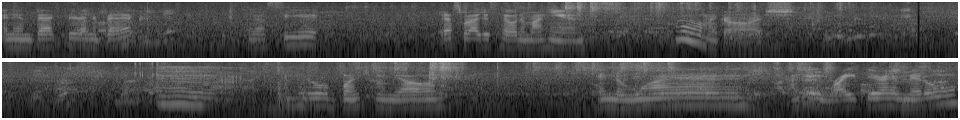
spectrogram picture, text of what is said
And then back there in the back. Y'all see it? That's what I just held in my hand. Oh my gosh. Mm, a bunch of them, y'all. And the one, I think right there in the middle,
